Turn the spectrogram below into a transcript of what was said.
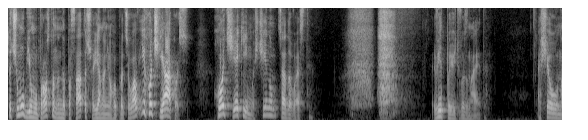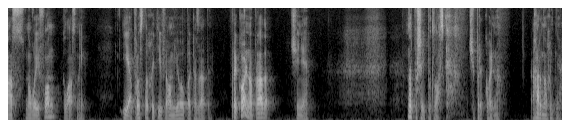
то чому б йому просто не написати, що я на нього працював, і хоч якось, хоч якимось чином це довести? Відповідь ви знаєте. А ще у нас новий фон класний. І я просто хотів вам його показати. Прикольно, правда? Чи ні? Напишіть, будь ласка, чи прикольно. Гарного дня.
